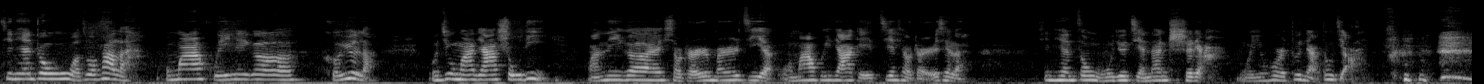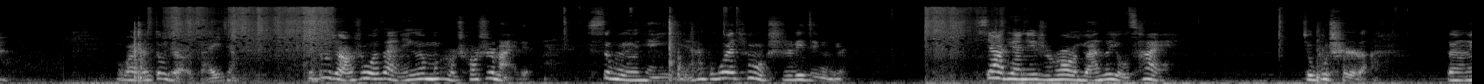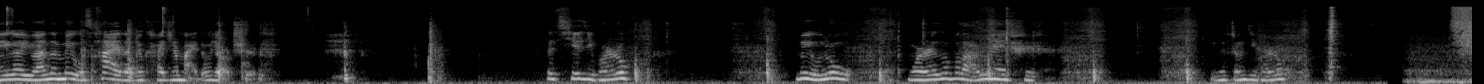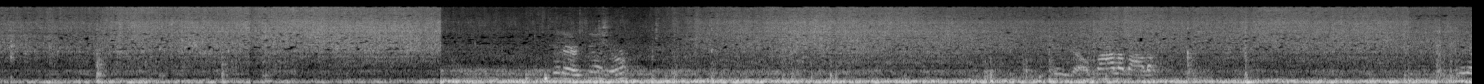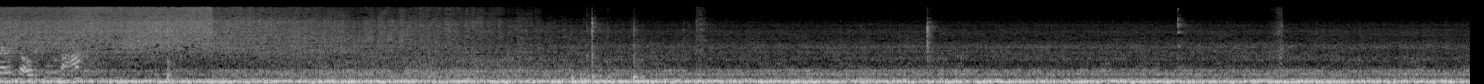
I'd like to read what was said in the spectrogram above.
今天中午我做饭了，我妈回那个河运了，我舅妈家收地，完那个小侄儿没人接，我妈回家给接小侄儿去了。今天中午就简单吃点儿，我一会儿炖点豆角。我把这豆角摘一下，这豆角是我在那个门口超市买的，四块多钱一斤，还不过还挺好吃的这东西。夏天的时候园子有菜就不吃了。等那个园子没有菜了，就开始买豆角吃了。再切几块肉，没有肉，我儿子不咋愿意吃，给他整几块肉。搁点酱油，豆角扒拉扒拉。搁点小苏打，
